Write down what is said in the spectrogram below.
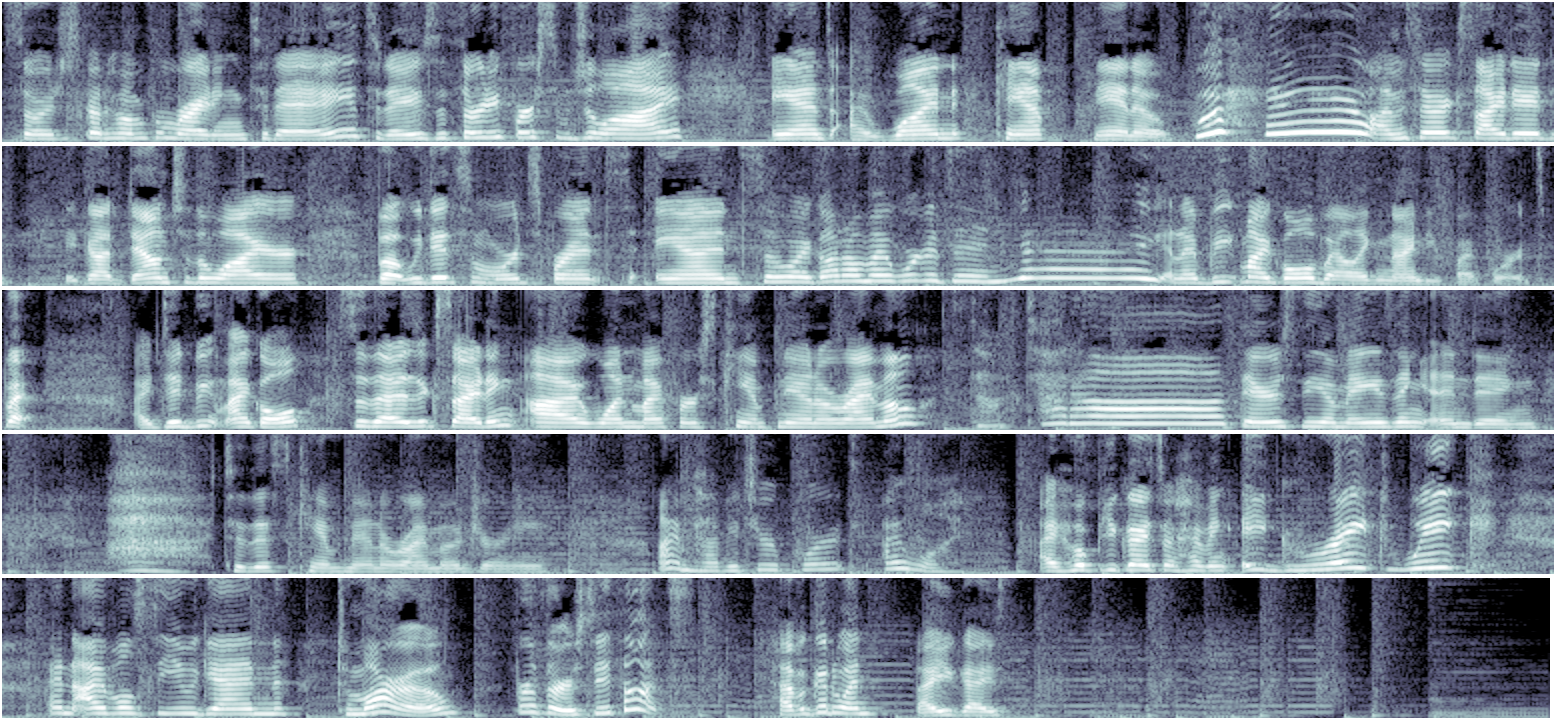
So I just got home from writing today. Today is the 31st of July and I won Camp Nano. Woohoo! I'm so excited. It got down to the wire, but we did some word sprints and so I got all my words in. Yay! And I beat my goal by like 95 words. But I did beat my goal, so that is exciting. I won my first Camp NaNoWriMo. So ta-da! There's the amazing ending to this Camp NaNoWriMo journey. I'm happy to report I won. I hope you guys are having a great week, and I will see you again tomorrow for Thursday Thoughts. Have a good one. Bye, you guys.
